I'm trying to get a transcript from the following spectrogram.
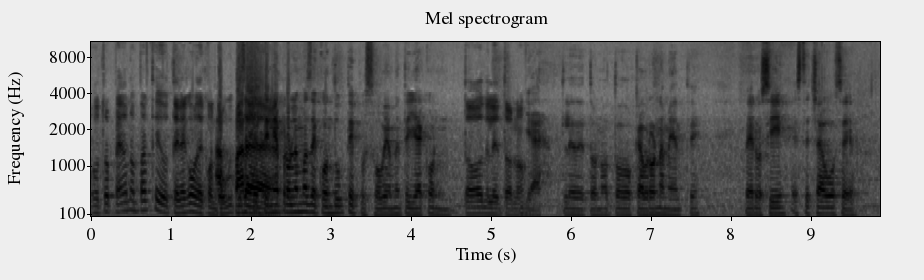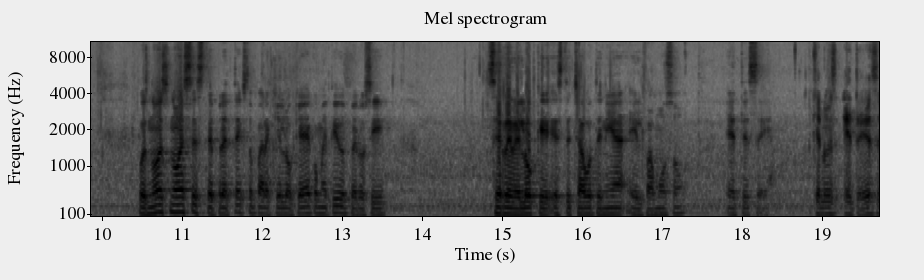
otro pedo, ¿no? Aparte, o tenía como de conducta. Aparte o sea, tenía problemas de conducta y pues obviamente ya con Todo le detonó. ya le detonó todo cabronamente. Pero sí, este chavo se. Pues no es, no es este pretexto para que lo que haya cometido, pero sí se reveló que este chavo tenía el famoso ETC. Que no es ETS,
